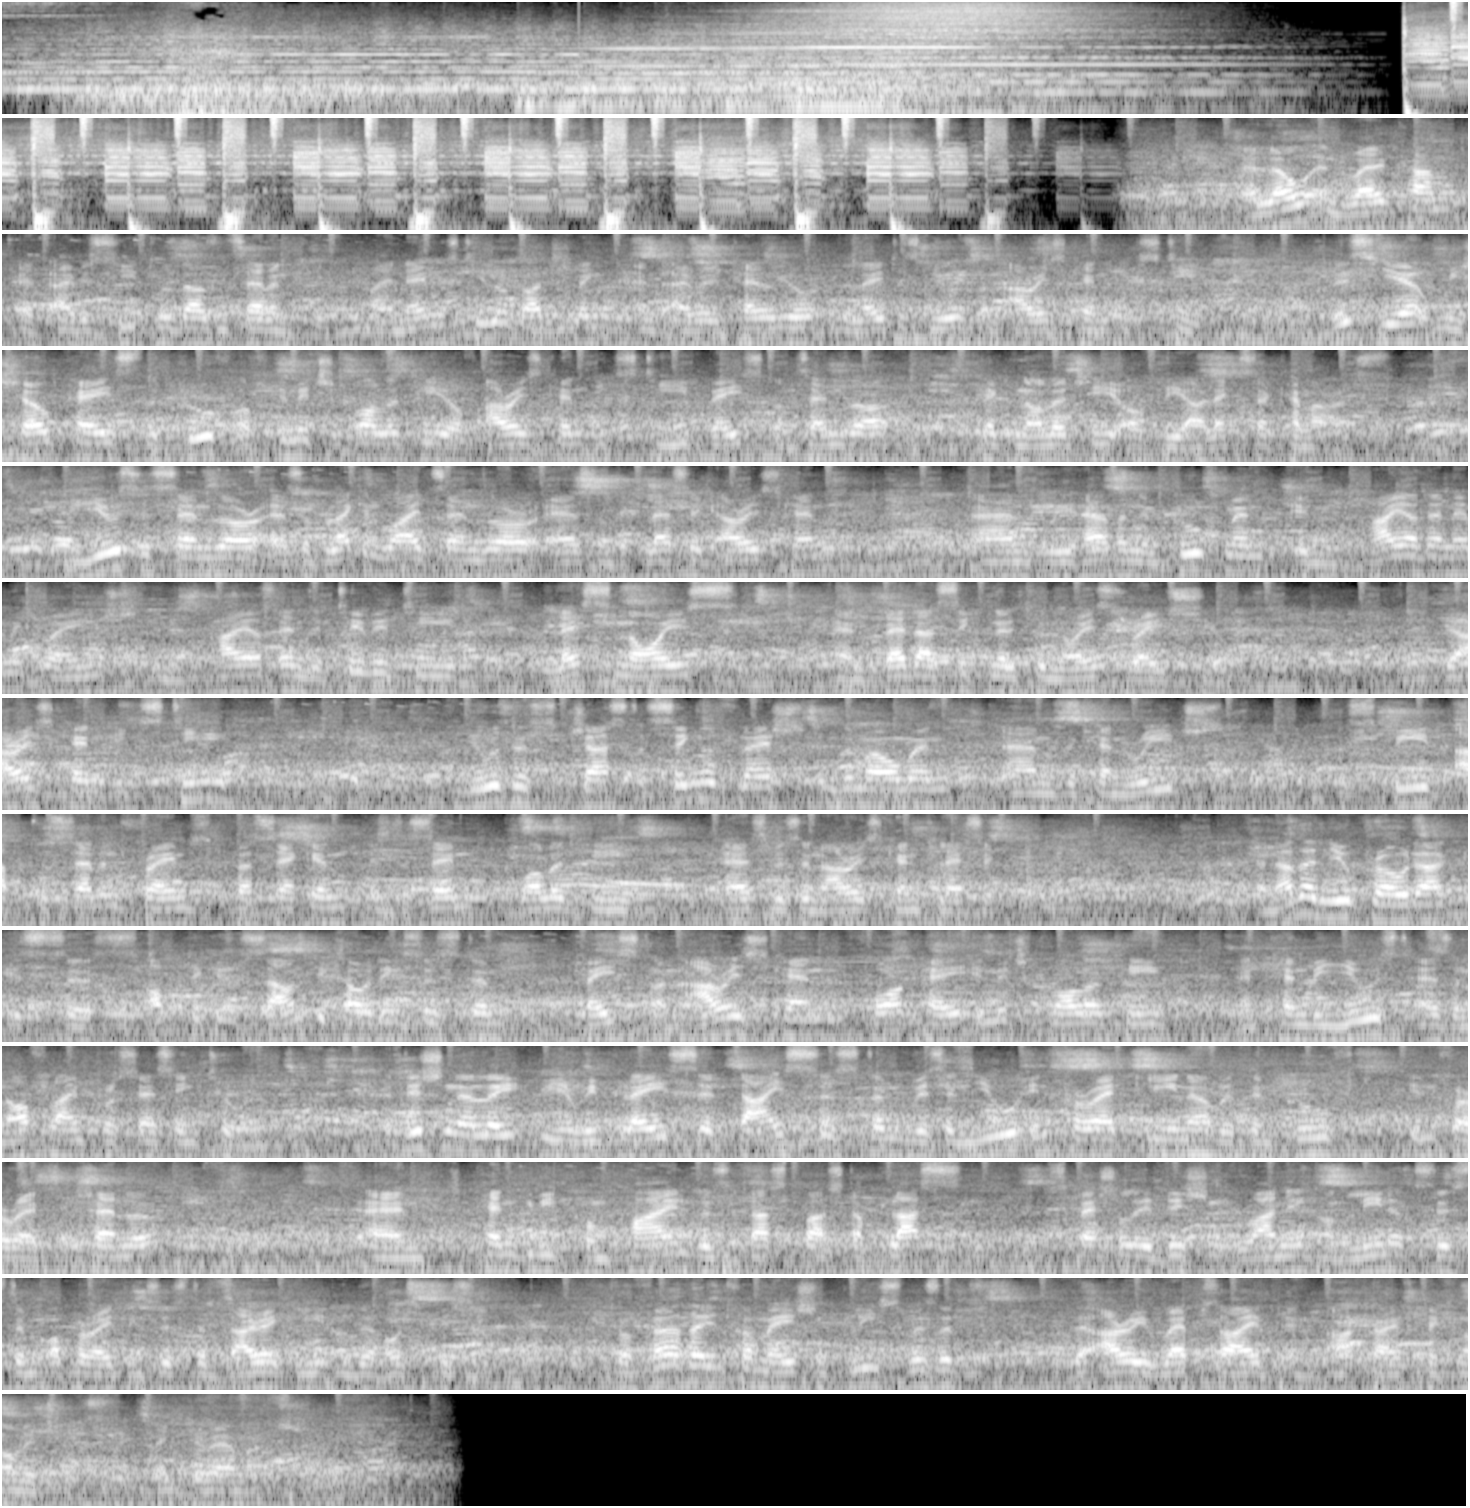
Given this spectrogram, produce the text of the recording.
Hello and welcome at IBC 2017. My name is Thilo Gottschling and I will tell you the latest news on ARRISCAN XT. This year we showcase the proof of image quality of ARRISCAN XT based on sensor technology of the Alexa cameras. We use this sensor as a black and white sensor as in the classic ARRISCAN and we have an improvement in higher dynamic range, in higher sensitivity, less noise and better signal to noise ratio. The ARRISCAN XT uses just a single flash in the moment and we can reach the speed up to 7 frames per second in the same quality as with an ARRISCAN Classic. Another new product is this optical sound decoding system based on ARRISCAN 4K image quality and can be used as an offline processing tool. Additionally, we replace the DICE system with a new infrared cleaner with improved infrared channel and can be combined with the Dustbuster Plus special edition running on Linux system operating system directly on the host PC. For further information, please visit the ARRI website and Archive Technologies. Thank you very much.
